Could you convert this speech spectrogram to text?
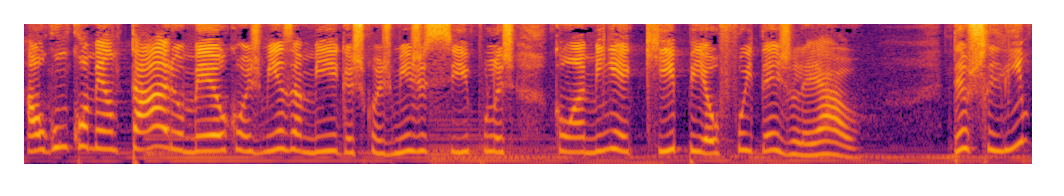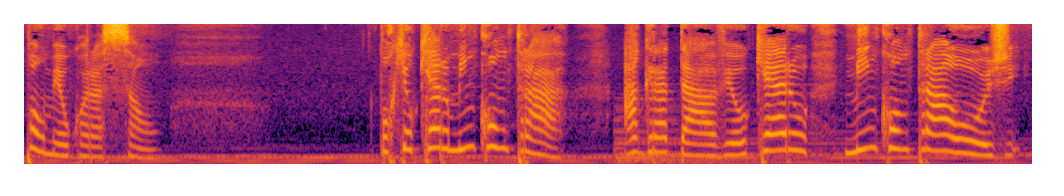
algum comentário meu com as minhas amigas, com as minhas discípulas, com a minha equipe, eu fui desleal? Deus limpa o meu coração. Porque eu quero me encontrar agradável, eu quero me encontrar hoje,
